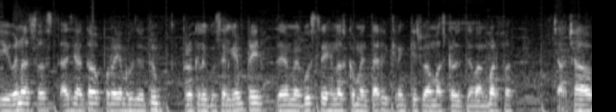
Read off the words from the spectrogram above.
Y bueno, eso ha sido todo por hoy amigos de YouTube. Espero que les guste el gameplay. Denle me gusta y dejen en los comentarios si creen que suba más que los de Vanguard. Chao, chao.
